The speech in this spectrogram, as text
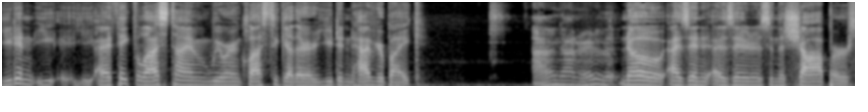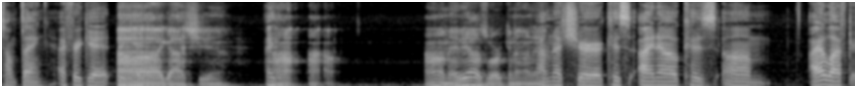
you didn't. You, you, I think the last time we were in class together, you didn't have your bike. I haven't gotten rid of it. No, as in as in it was in the shop or something. I forget. Oh, uh, I got you. I, uh, uh, oh, maybe I was working on it. I'm not sure because I know because um I left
